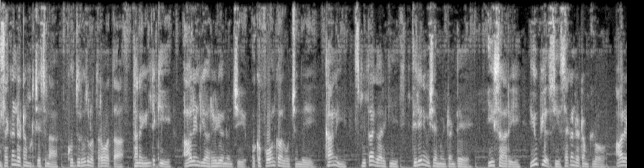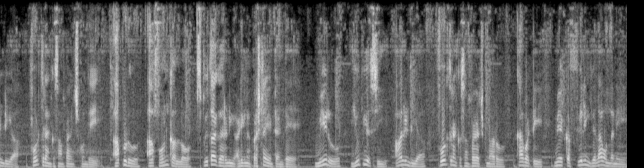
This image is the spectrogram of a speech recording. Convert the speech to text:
సెకండ్ అటెంప్ట్ చేసిన కొద్ది రోజుల తర్వాత తన ఇంటికి ఆల్ ఇండియా రేడియో నుంచి ఒక ఫోన్ కాల్ వచ్చింది. కానీ స్మిత గారికి తెలియని విషయం ఏంటంటే ఈసారి యూపీఎస్సి సెకండ్ అటెంప్ట్లో ఆల్ ఇండియా ఫోర్త్ ర్యాంక్ సంపాదించుకుంది. అప్పుడు ఆ ఫోన్ కాల్లో స్మితా గారిని అడిగిన ప్రశ్న ఏంటంటే మీరు UPSC all India fourth rank సంపాదించుకున్నారు. కాబట్టి మీ యొక్క ఫీలింగ్ ఎలా ఉందని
